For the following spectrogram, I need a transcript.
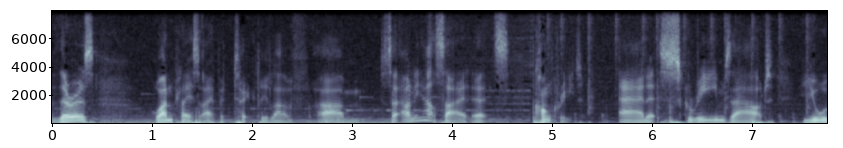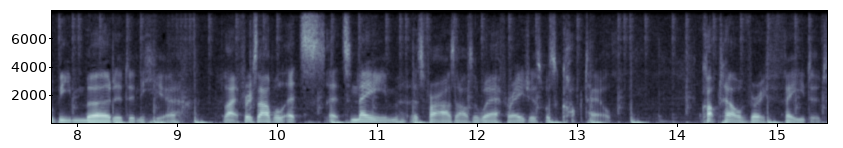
There is one place I particularly love. Um, so on the outside, it's concrete and it screams out, "You will be murdered in here." Like for example, its its name, as far as I was aware for ages, was Cocktail. Cocktail, very faded.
